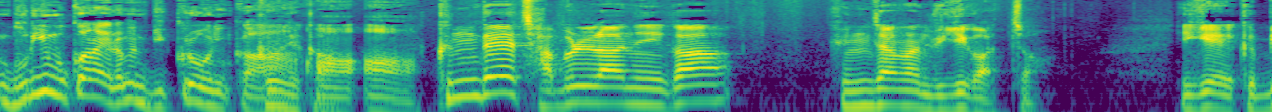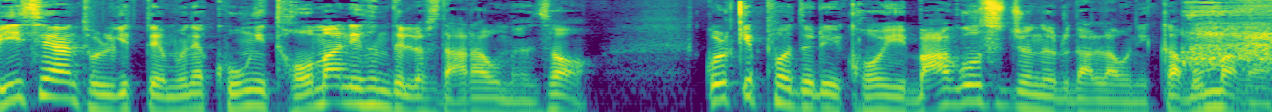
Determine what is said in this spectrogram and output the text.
물이 묻거나 이러면 미끄러우니까. 그러니까. 어, 어. 근데 자블라니가 굉장한 위기가 왔죠. 이게 그 미세한 돌기 때문에 공이 더 많이 흔들려서 날아오면서 골키퍼들이 거의 마구 수준으로 날아오니까 못 막아요.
